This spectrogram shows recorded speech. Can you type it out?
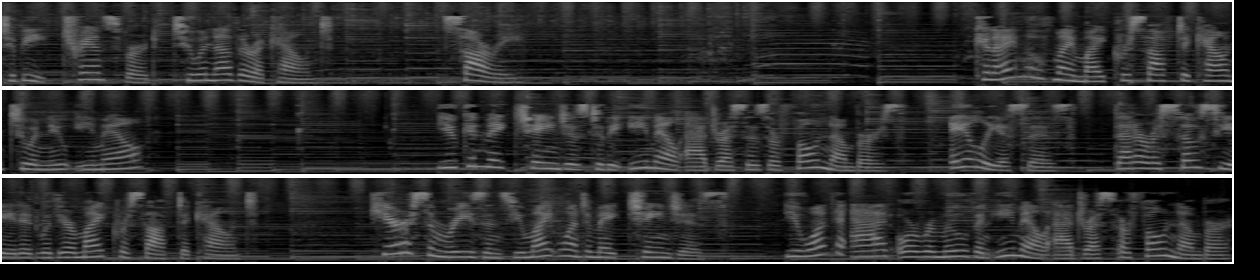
to be transferred to another account. Sorry. Can I move my Microsoft account to a new email? You can make changes to the email addresses or phone numbers, aliases, that are associated with your Microsoft account. Here are some reasons you might want to make changes. You want to add or remove an email address or phone number.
